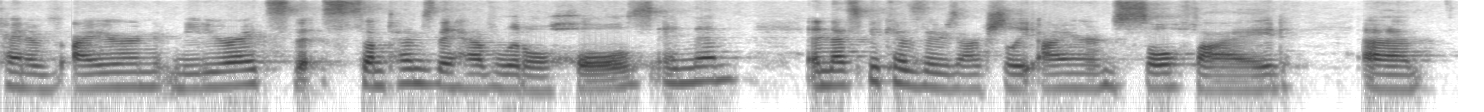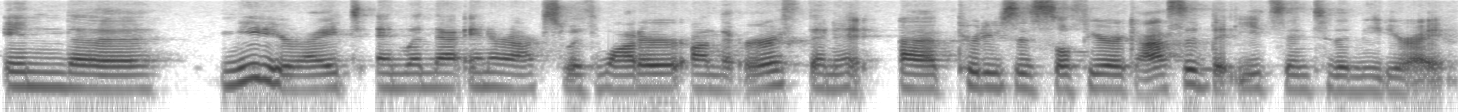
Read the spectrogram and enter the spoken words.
kind of iron meteorites that sometimes they have little holes in them. And that's because there's actually iron sulfide um, in the meteorite. And when that interacts with water on the earth, then it uh, produces sulfuric acid that eats into the meteorite.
